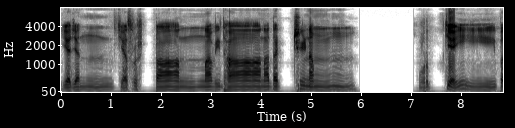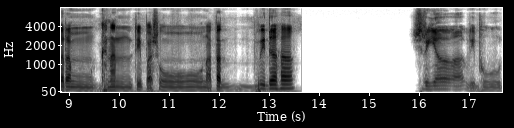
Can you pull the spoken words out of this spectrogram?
यजन्त्यसृष्ट विधानदक्षिणम् वृत्त्यै परम् घ्नन्ति पशून तद्विदः श्रिया विभूत्याभिजनेन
